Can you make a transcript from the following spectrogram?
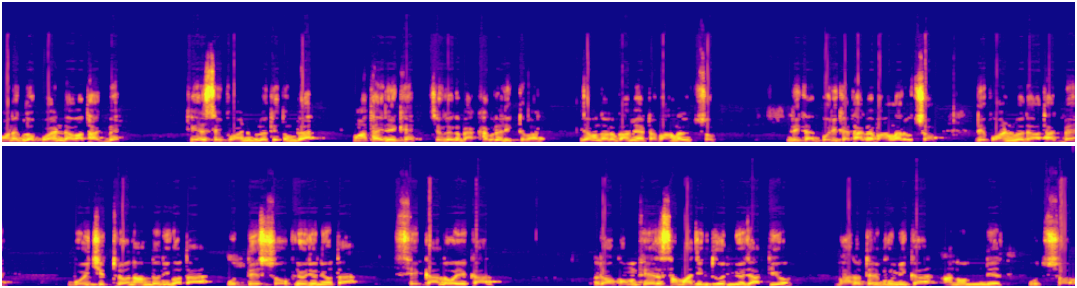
অনেকগুলো পয়েন্ট দেওয়া থাকবে ঠিক আছে? সেই পয়েন্টগুলোকে তোমরা মাথায় রেখে সেগুলোকে ব্যাখ্যা করে লিখতে পারো। যেমন ধরো আমি একটা বাংলা উৎসব লেখা, পরীক্ষা থাকবে, বাংলার উৎসব। যে পয়েন্টগুলো দেওয়া থাকবে, বৈচিত্র্য, নান্দনিকতা, উদ্দেশ্য, প্রয়োজনীয়তা, সেকাল ও একাল, রকম ফের সামাজিক ধর্মীয় জাতীয়, ভারতের ভূমিকা, আনন্দের উৎসব,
